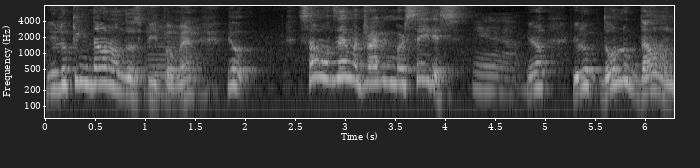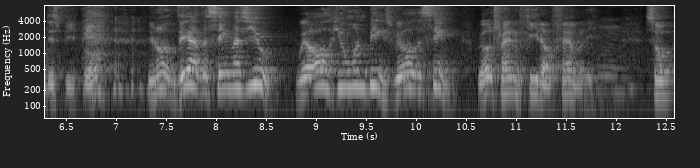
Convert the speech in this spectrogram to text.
You're looking down on those people, man. Yo, some of them are driving Mercedes. Yeah. You know, you look don't look down on these people. you know, they are the same as you. We're all human beings. We're all the same. We're all trying to feed our family. So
